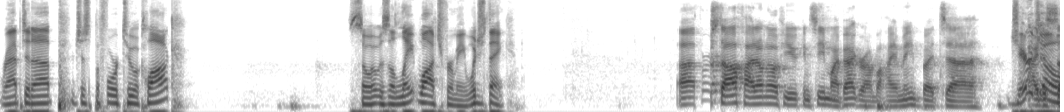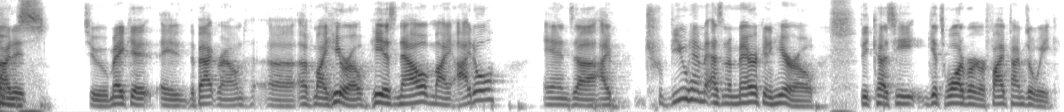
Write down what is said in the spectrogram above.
Wrapped it up just before two o'clock. So it was a late watch for me. What'd you think? Uh, first off, I don't know if you can see my background behind me, but uh, I Jones. decided to make it a the background uh, of my hero. He is now my idol, and uh, I tr- view him as an American hero because he gets Whataburger five times a week,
